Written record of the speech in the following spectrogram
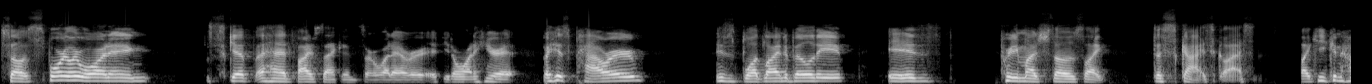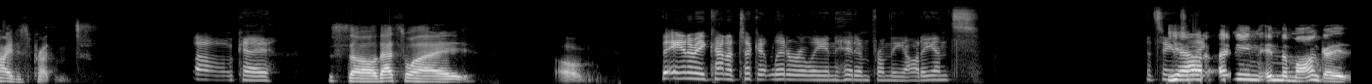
So, spoiler warning. Skip ahead five seconds or whatever if you don't want to hear it. But his power, his bloodline ability, is pretty much those like disguise glasses. Like he can hide his presence. Oh, okay. So that's why. Um, The anime kind of took it literally and hid him from the audience. It seems yeah, like. I mean, in the manga,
